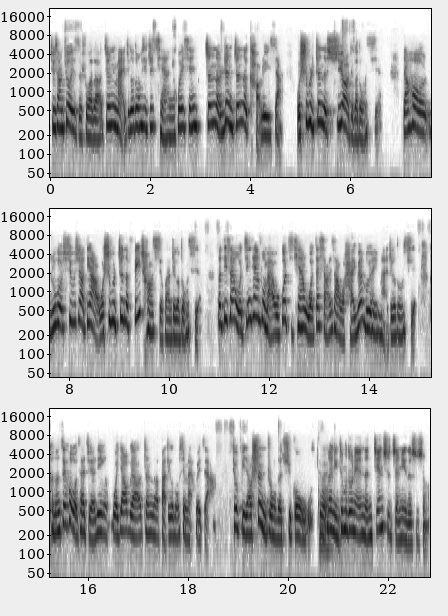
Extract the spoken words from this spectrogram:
就像 Joyce 说的，就你买这个东西之前，你会先真的认真的考虑一下，我是不是真的需要这个东西。然后如果需不需要，第二，我是不是真的非常喜欢这个东西。那第三，我今天不买，我过几天我再想一想，我还愿不愿意买这个东西？可能最后我才决定我要不要真的把这个东西买回家，就比较慎重的去购物。对，那你这么多年能坚持整理的是什么？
